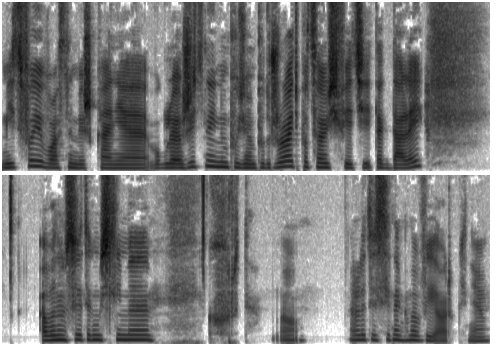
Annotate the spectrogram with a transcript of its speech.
mieć swoje własne mieszkanie, w ogóle żyć na innym poziomie, podróżować po całym świecie i tak dalej. A potem sobie tak myślimy, kurde, no, ale to jest jednak Nowy Jork, nie?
